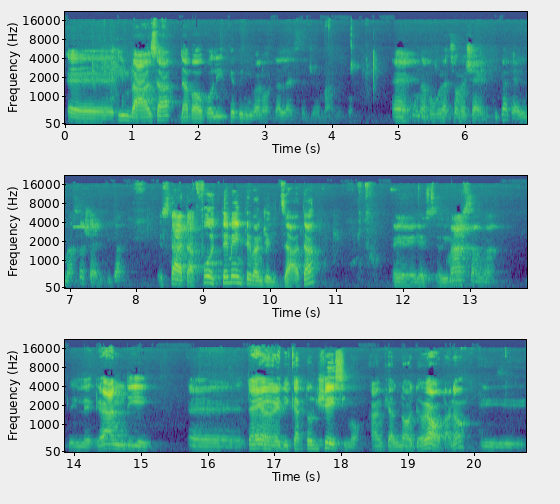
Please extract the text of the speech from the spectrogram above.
eh, invasa da popoli che venivano dall'est germanico. È una popolazione celtica che è rimasta celtica, è stata fortemente evangelizzata, ed è rimasta una delle grandi eh, terre di cattolicesimo anche al nord Europa, no? I,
